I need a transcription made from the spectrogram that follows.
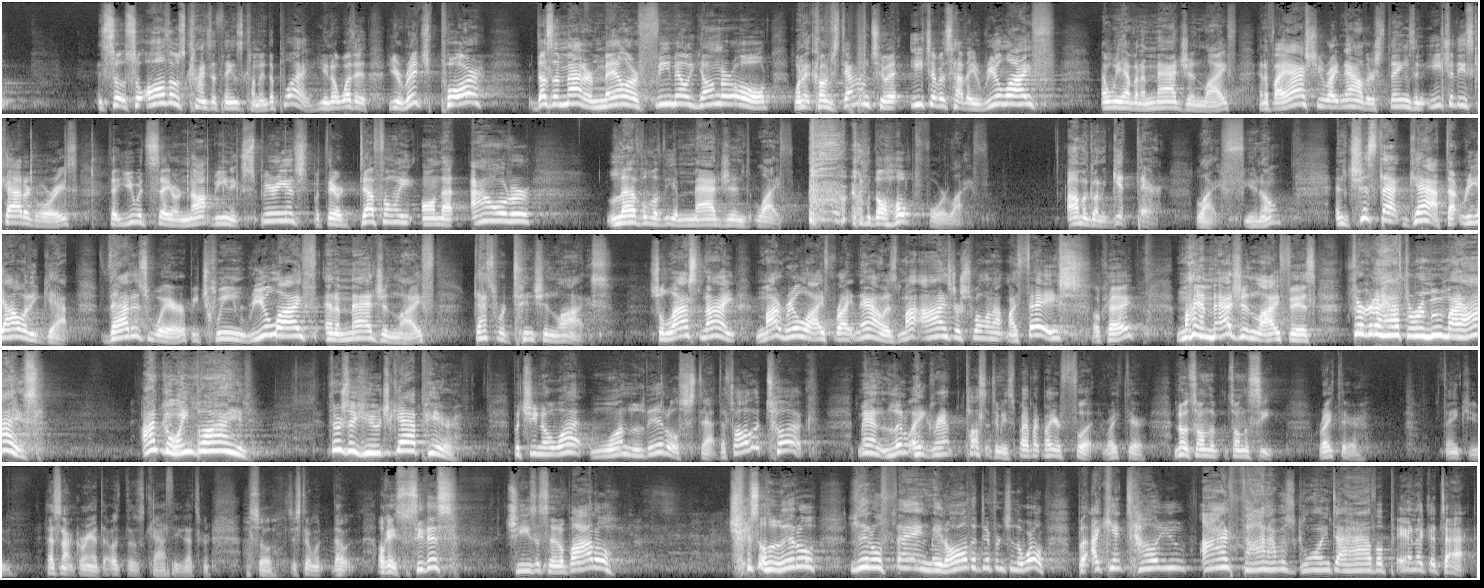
And so, so all those kinds of things come into play. You know, whether you're rich, poor, doesn't matter, male or female, young or old, when it comes down to it, each of us have a real life and we have an imagined life. And if I ask you right now, there's things in each of these categories that you would say are not being experienced, but they're definitely on that outer level of the imagined life, the hoped for life. I'm gonna get there life, you know? And just that gap, that reality gap, that is where between real life and imagined life, that's where tension lies. So last night, my real life right now is my eyes are swelling out my face, okay? My imagined life is they're gonna have to remove my eyes. I'm going blind. There's a huge gap here. But you know what? One little step. That's all it took. Man, little, hey, Grant, toss it to me. It's by, by, by your foot, right there. No, it's on the, it's on the seat, right there. Thank you. That's not Grant. That was, that was Kathy. That's Grant. So just didn't that. Was, okay, so see this? Jesus in a bottle. Just a little, little thing made all the difference in the world. But I can't tell you, I thought I was going to have a panic attack.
